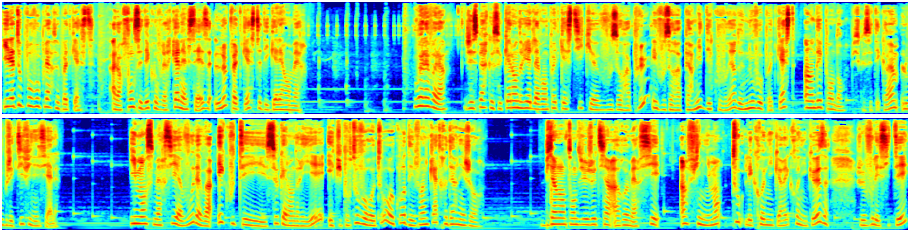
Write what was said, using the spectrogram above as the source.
Il a tout pour vous plaire ce podcast. Alors foncez découvrir Canal 16, le podcast des galères en mer. Voilà voilà, j'espère que ce calendrier de l'avant podcastique vous aura plu et vous aura permis de découvrir de nouveaux podcasts indépendants, puisque c'était quand même l'objectif initial. Immense merci à vous d'avoir écouté ce calendrier et puis pour tous vos retours au cours des 24 derniers jours. Bien entendu, je tiens à remercier infiniment tous les chroniqueurs et chroniqueuses. Je vous les citer.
